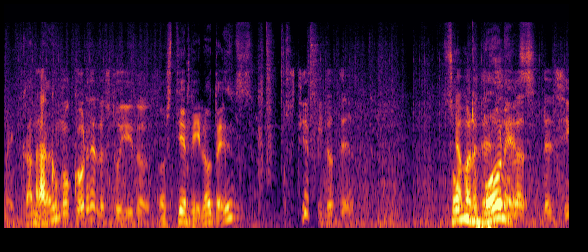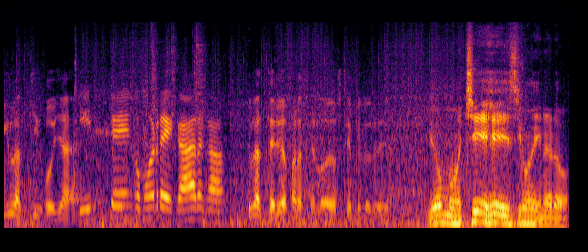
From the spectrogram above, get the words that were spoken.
Me Ah, encanta. ¿cómo corren los tullidos? Hostia, pilotes. Hostia, pilote. Son parece del siglo- Del siglo antiguo ya, eh. Virgen, cómo recarga. Siglo anterior para hacerlo de hostia pilote ya. Yo muchísimo dinero.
